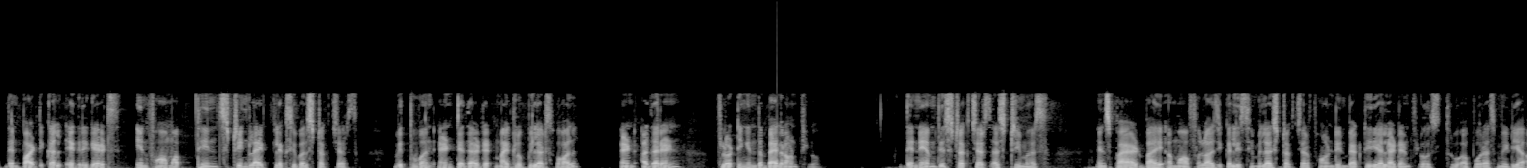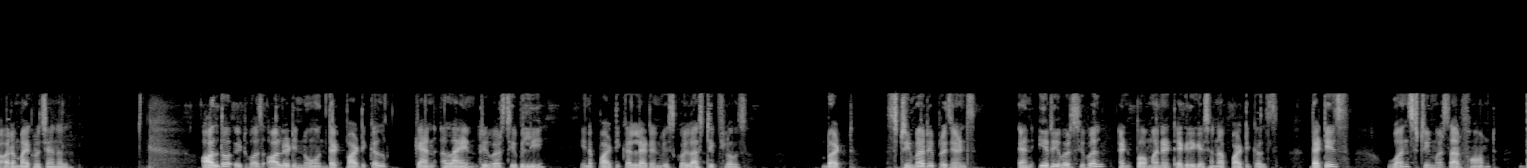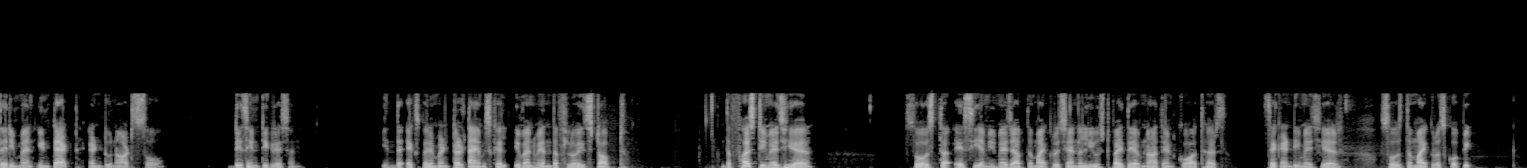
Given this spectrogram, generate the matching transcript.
then particle aggregates in form of thin string-like flexible structures with one end tethered at micropillar's wall and other end floating in the background flow. They name these structures as streamers inspired by a morphologically similar structure found in bacteria-laden flows through a porous media or a microchannel. Although it was already known that particle can align reversibly in a particle-laden viscoelastic flows, but Streamer represents an irreversible and permanent aggregation of particles. That is, once streamers are formed, they remain intact and do not show disintegration in the experimental timescale, even when the flow is stopped. The first image here shows the SEM image of the microchannel used by Debnath and co-authors. Second image here shows the microscopic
